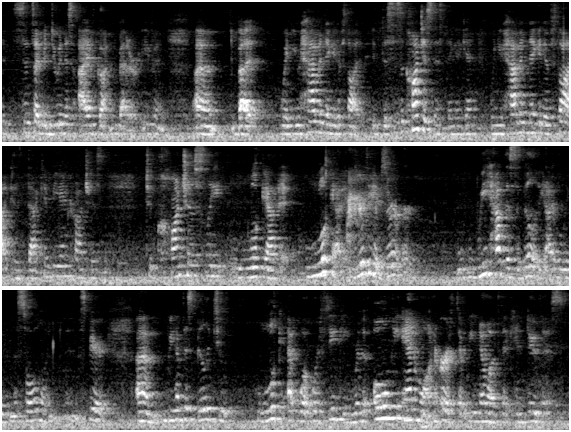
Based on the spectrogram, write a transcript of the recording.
it's, since I've been doing this, I've gotten better even. Um, but when you have a negative thought, this is a consciousness thing again. When you have a negative thought, because that can be unconscious, to consciously look at it. Look at it. You're the observer. We have this ability, I believe, in the soul and, and the spirit. Um, we have this ability to look at what we're thinking. We're the only animal on earth that we know of that can do this,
